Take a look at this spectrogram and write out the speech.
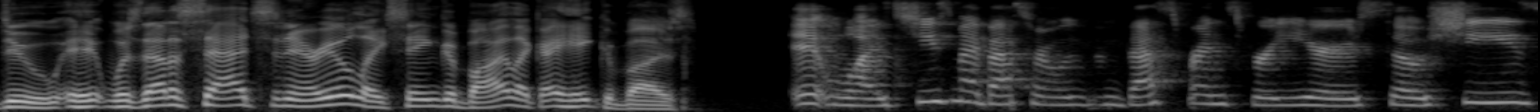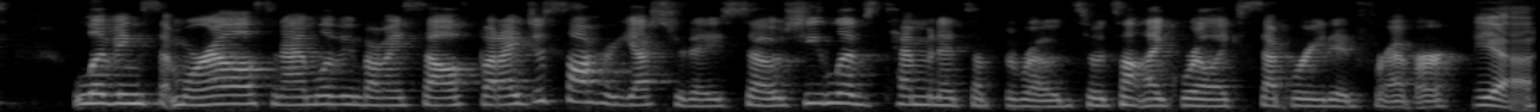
do? It, was that a sad scenario, like saying goodbye? Like I hate goodbyes. It was. She's my best friend. We've been best friends for years. So she's living somewhere else and I'm living by myself, but I just saw her yesterday. So she lives 10 minutes up the road. So it's not like we're like separated forever. Yeah.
